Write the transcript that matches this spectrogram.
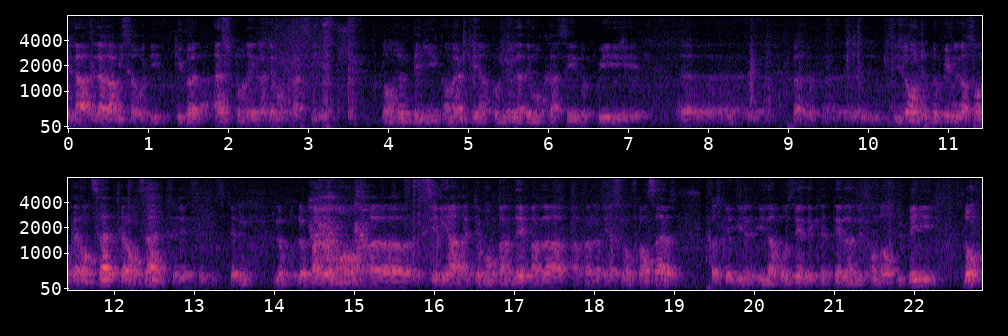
et l'Arabie Saoudite qui veulent instaurer la démocratie dans un pays quand même qui a connu la démocratie depuis, euh, euh, disons, depuis 1947, 45, le, Parlement euh, syrien a été bombardé par l'aviation française parce qu'il a osé décréter l'indépendance du pays. Donc,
